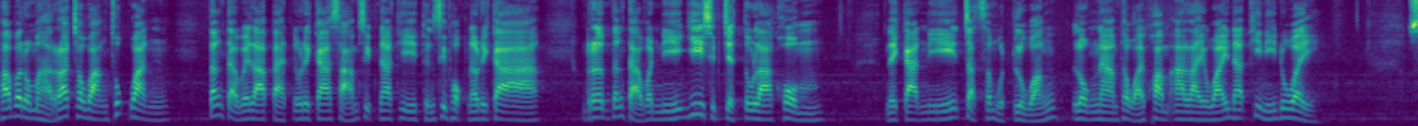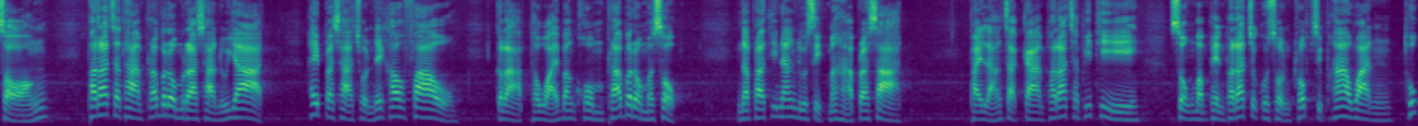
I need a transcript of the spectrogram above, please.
พระบรมมหาราชวังทุกวัน ตั้งแต่เวลา 8นาฬิกา30 นาทีถึง 16นาฬิกาเริ่มตั้งแต่วันนี้ 27 ตุลาคม ในการนี้จัดสมุดหลวง ลงนามถวายความอาลัยไว้ณที่นี้ด้วย 2. พระราชทานพระบรมราชานุญาต ให้ประชาชนได้เข้าเฝ้า กราบถวายบังคมพระบรมศพณพระที่นั่งดุสิตมหาปราสาท ภายหลังจากการพระราชพิธี ทรงบำเพ็ญพระราชกุศลครบ 15 วัน ทุก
